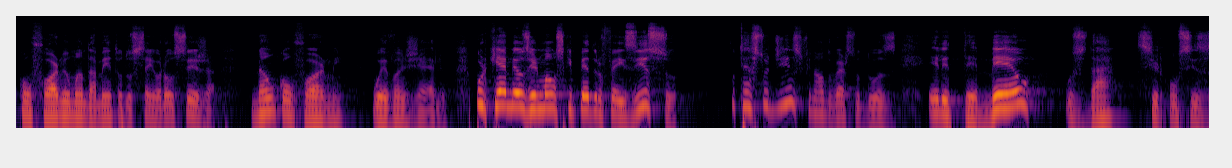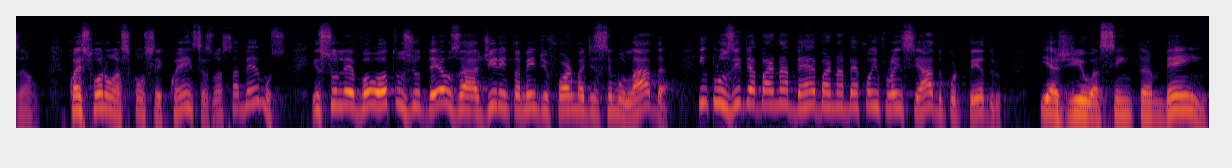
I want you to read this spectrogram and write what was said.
conforme o mandamento do Senhor, ou seja, não conforme o Evangelho. Por que, meus irmãos, que Pedro fez isso? O texto diz, final do verso 12: ele temeu os da circuncisão. Quais foram as consequências? Nós sabemos. Isso levou outros judeus a agirem também de forma dissimulada, inclusive a Barnabé. Barnabé foi influenciado por Pedro e agiu assim também.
